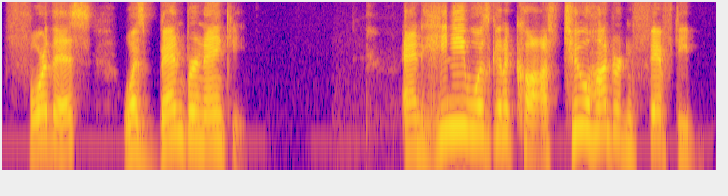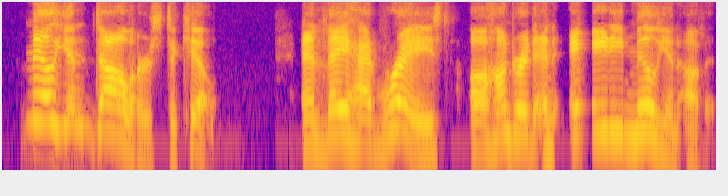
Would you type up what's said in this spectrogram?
for this was Ben Bernanke. And he was going to cost $250 million to kill. And they had raised 180 million of it.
